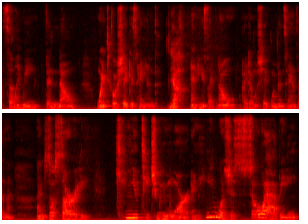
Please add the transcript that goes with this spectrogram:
silly me, didn't know, went to go shake his hand. Yeah. And he's like, No, I don't shake women's hands. And I, I'm so sorry. Can you teach me more? And he was just so happy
